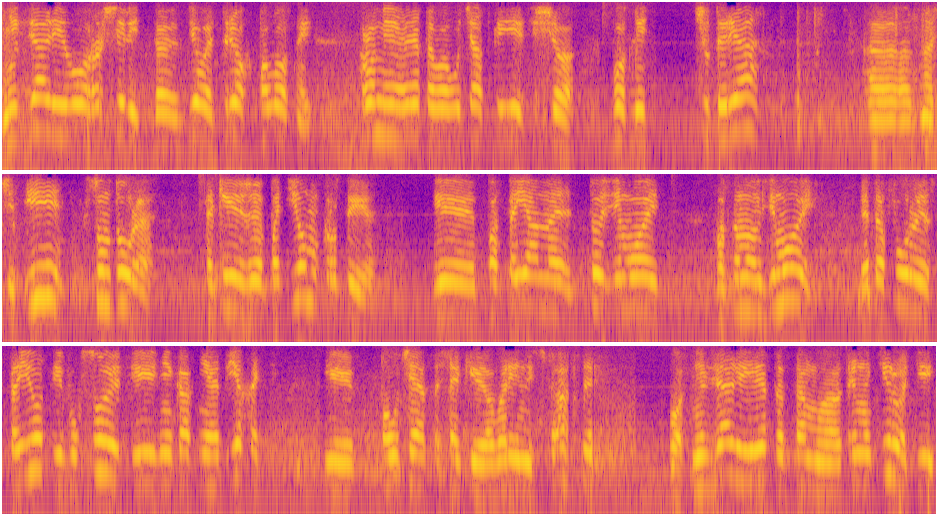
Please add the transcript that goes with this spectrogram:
Нельзя ли его расширить, сделать трехполосный? Кроме этого участка есть еще возле Чутыря, э, значит, и Сундура. Такие же подъемы крутые. И постоянно то зимой, в основном зимой, это фуры встают и буксуют, и никак не объехать. И получаются всякие аварийные ситуации. Вот. Нельзя ли это там э, отремонтировать и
